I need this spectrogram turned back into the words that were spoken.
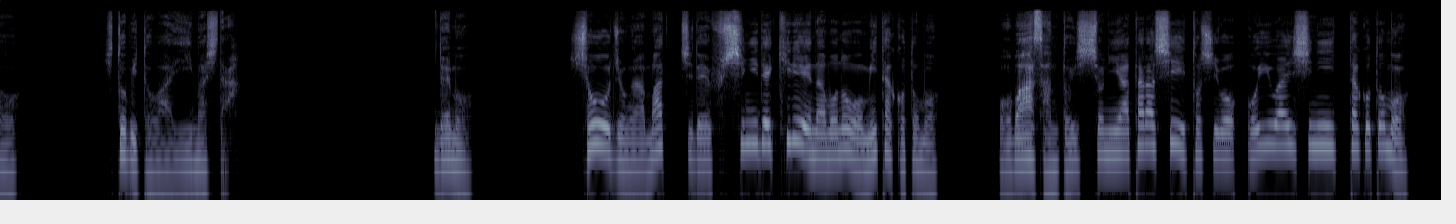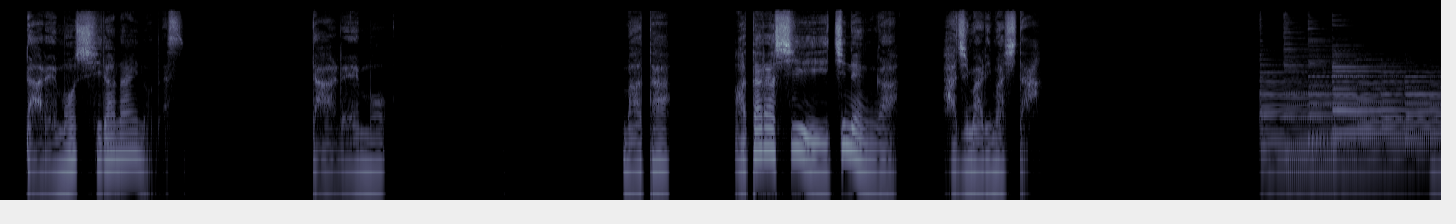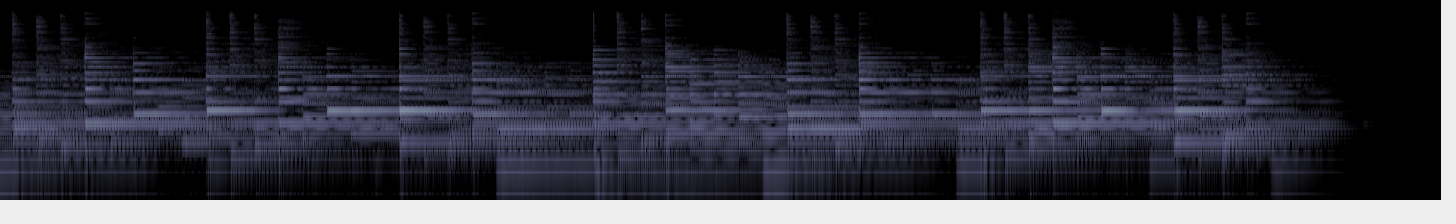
と人々は言いました。でも少女がマッチで不思議できれいなものを見たこともおばあさんと一緒に新しい年をお祝いしに行ったことも誰も知らないのです。誰も。また新しい一年が始まりました。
